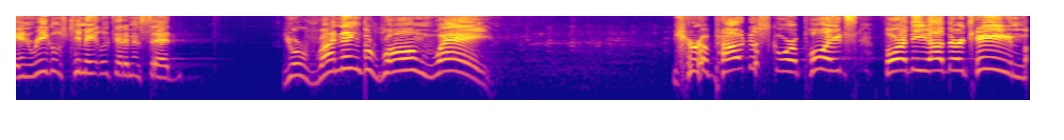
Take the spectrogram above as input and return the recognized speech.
And Regal's teammate looked at him and said, You're running the wrong way. You're about to score points for the other team.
